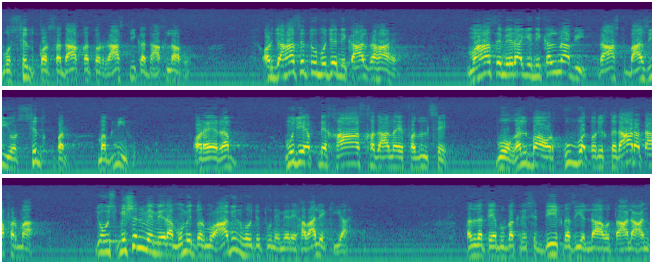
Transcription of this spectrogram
वो सिद्क और सदाकत और रास्ती का दाखिला हो। और जहाँ से तू मुझे निकाल रहा है, वहाँ से मेरा ये निकलना भी रास्तबाजी और सिद्क पर मबनी हो। और ए रब, मुझे अपने खास खजाना फजल से वो गलबा और कुत और इकतदार अता फरमा, जो इस मिशन में मेरा मुमिद और मुआविन हो जो तूने मेरे हवाले किया है। हज़रत अबू बकर सिद्दीक रज़ी अल्लाह तन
